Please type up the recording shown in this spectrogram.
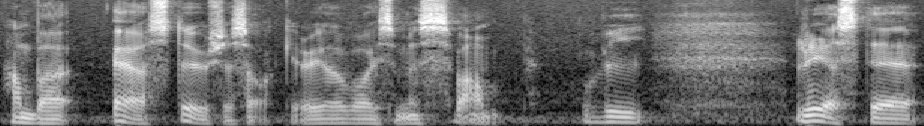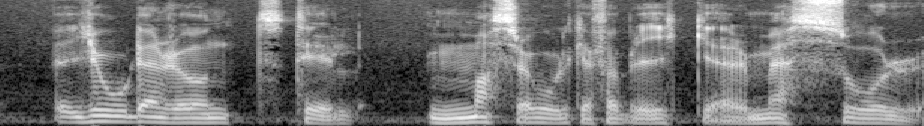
Han bara öste ur sig saker och jag var ju som en svamp. Och vi reste jorden runt till massor av olika fabriker, mässor.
